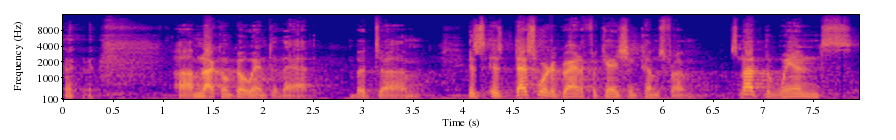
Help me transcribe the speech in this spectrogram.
uh, I'm not going to go into that, but um, it's, it's, that's where the gratification comes from. It's not the wins.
